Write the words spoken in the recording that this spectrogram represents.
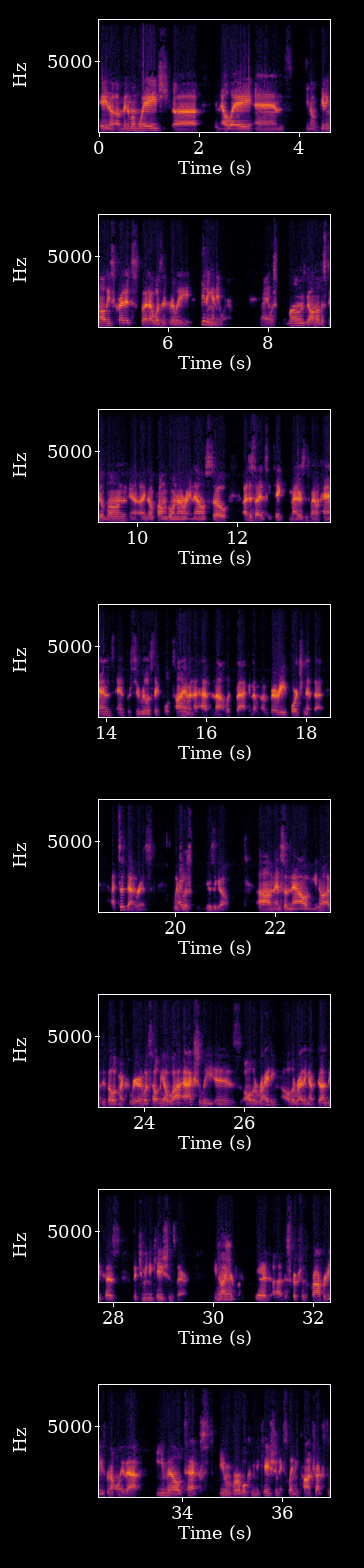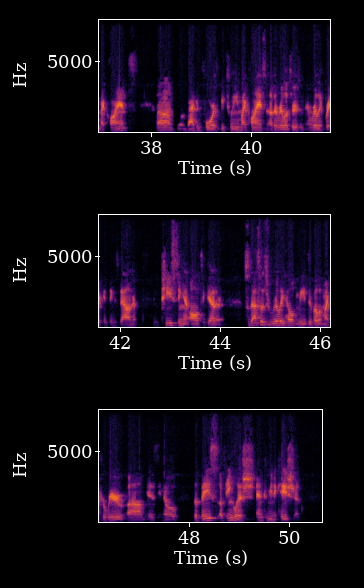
paid a, a minimum wage uh, in LA, and you know getting all these credits, but I wasn't really getting anywhere. right. And with student loans, we all know the student loan, uh, I know problem going on right now. So I decided to take matters into my own hands and pursue real estate full time, and I have not looked back. And I'm, I'm very fortunate that I took that risk, which Right. was years ago. Um, and so now, you know, I've developed my career, and what's helped me a lot actually is all the writing, all the writing I've done because the communication's there. You know, I Mhm. can write good uh, descriptions of properties, but not only that, email, text, even verbal communication, explaining contracts to my clients Um, going back and forth between my clients and other realtors and, and really breaking things down and, and piecing it all together. So that's what's really helped me develop my career um, is, you know, the base of English and communication,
